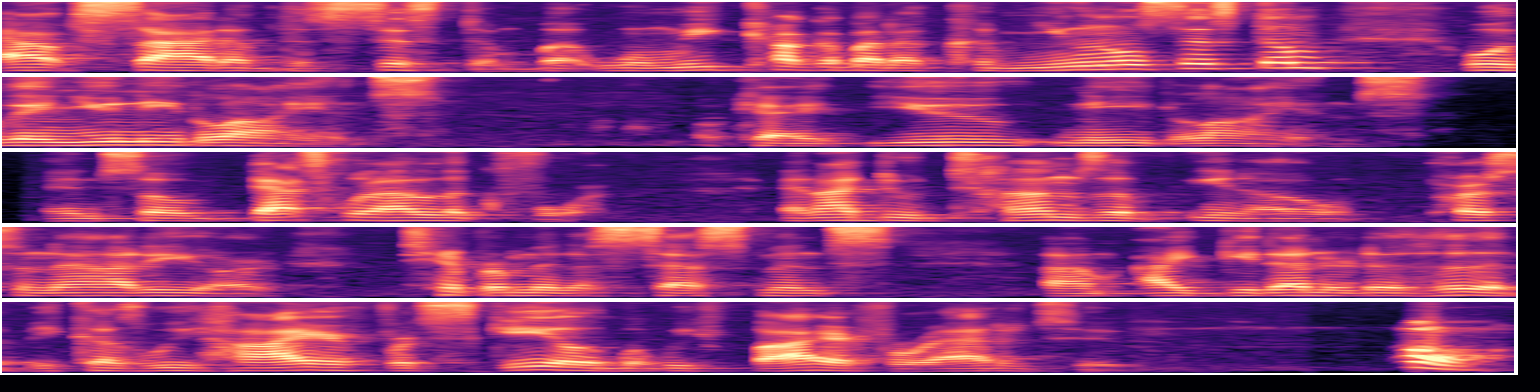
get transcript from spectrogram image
outside of the system. But when we talk about a communal system, well, then you need lions. Okay, you need lions. And so that's what I look for. And I do tons of, you know, personality or temperament assessments. Um, I get under the hood because we hire for skill, but we fire for attitude. Oh,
